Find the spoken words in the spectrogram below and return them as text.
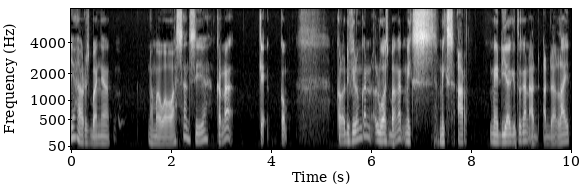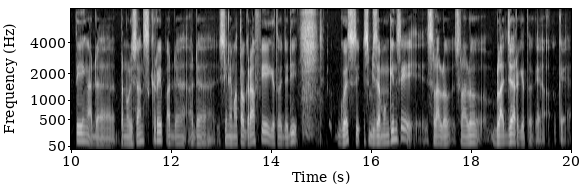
ya harus banyak nambah wawasan sih ya. Karena kalau di film kan luas banget mix mix art media gitu kan. Ada, ada lighting ada penulisan skrip ada ada sinematografi gitu. Jadi gue sih sebisa mungkin sih selalu selalu belajar gitu. Kayak kayak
